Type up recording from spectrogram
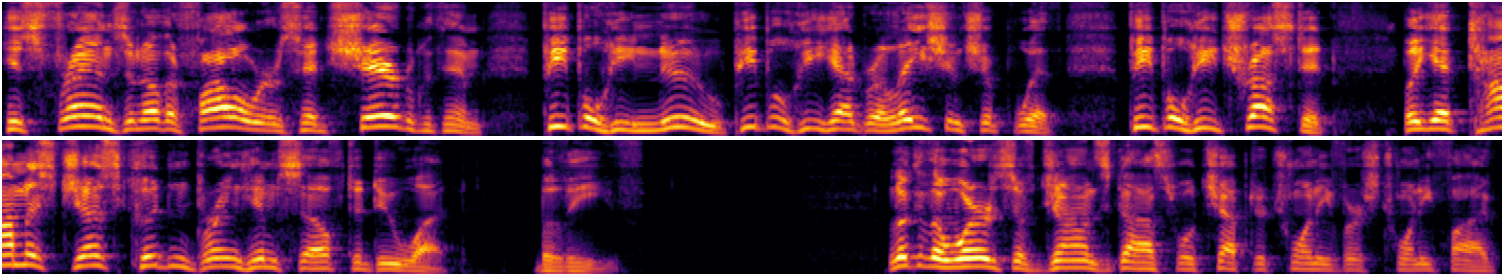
his friends and other followers had shared with him people he knew, people he had relationship with, people he trusted. But yet Thomas just couldn't bring himself to do what? Believe. Look at the words of John's Gospel, chapter 20, verse 25,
